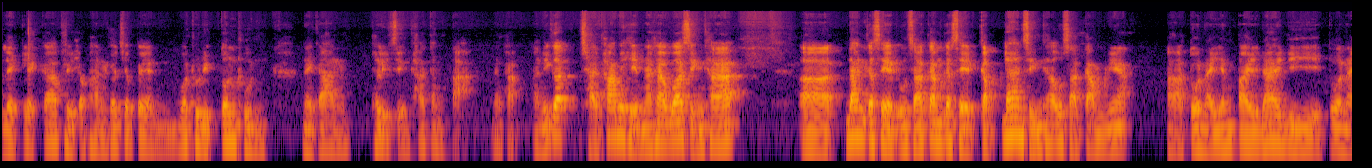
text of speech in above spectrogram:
เหล็กเหล็กก้าผลิตภัณฑ์ก็จะเป็นวัตถุดิบต้นทุนในการผลิตสินค้าต่างๆนะครับ อันนี้ก็ฉายภาพให้เห็นนะครับว่าสินค้าด้านเกษตรอุตสาหกรรมเกษตรกับด้านสินค้าอุตสาหกรรมเนี่ยตัวไหนยังไปได้ดี ตัวไหน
